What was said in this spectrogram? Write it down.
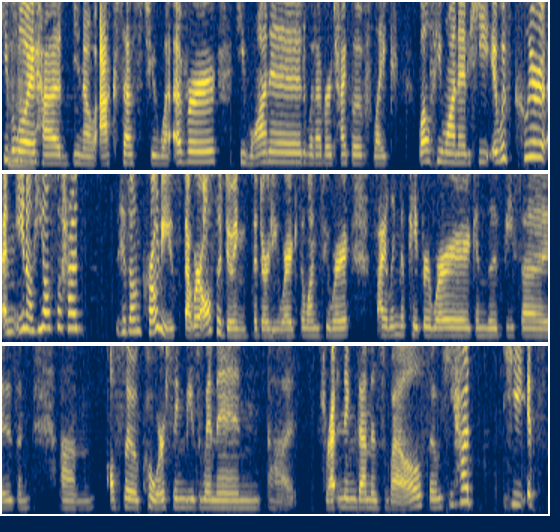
Quiboloy mm-hmm. had, you know, access to whatever he wanted, whatever type of like wealth he wanted. He it was clear and you know, he also had his own cronies that were also doing the dirty work, the ones who were filing the paperwork and the visas and um, also coercing these women, uh, threatening them as well. So he had he it's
